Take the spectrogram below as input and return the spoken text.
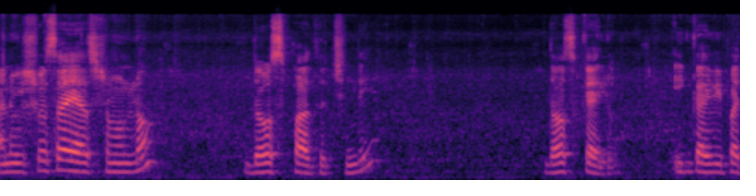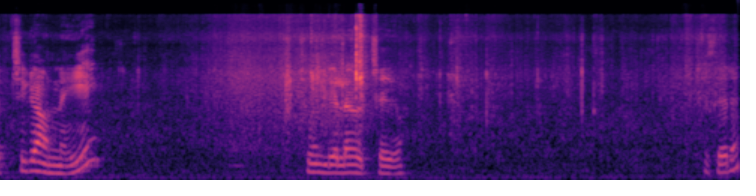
మన విశ్వసాయ ఆశ్రమంలో దోసపాత వచ్చింది. దోసకాయలు. ఇంకా ఇవి పచ్చిగా ఉన్నాయి. చూడండి ఎలా వచ్చాయో. చూసారా?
